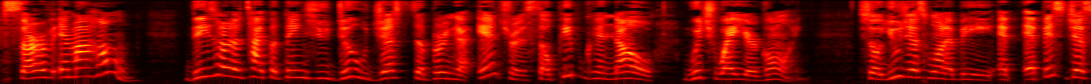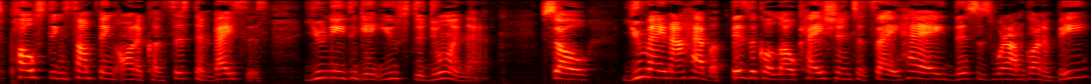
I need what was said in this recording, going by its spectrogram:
serve in my home. These are the type of things you do just to bring an interest so people can know which way you're going. So you just want to be, if, if it's just posting something on a consistent basis, you need to get used to doing that. So you may not have a physical location to say, hey, this is where I'm going to be.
